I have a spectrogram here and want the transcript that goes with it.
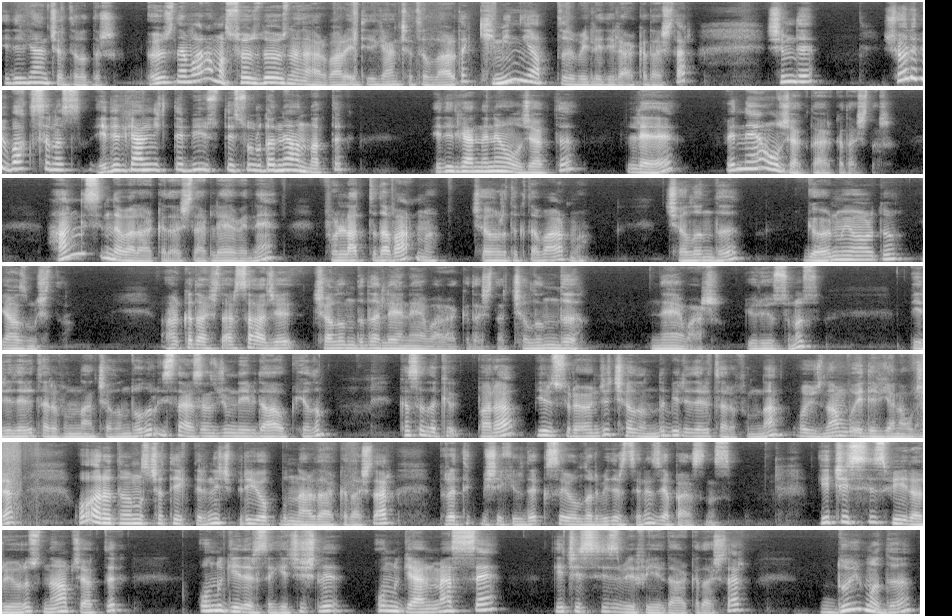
edilgen çatılıdır? Özne var ama sözde özneler var edilgen çatılılarda. Kimin yaptığı belli değil arkadaşlar. Şimdi şöyle bir baksanız edilgenlikte bir üstte soruda ne anlattık? Edilgende ne olacaktı? L ve N olacaktı arkadaşlar. Hangisinde var arkadaşlar L ve N? Fırlattı da var mı? Çağırdık da var mı? Çalındı, görmüyordu, yazmıştı. Arkadaşlar sadece çalındı da L, N var arkadaşlar. Çalındı, N var. Görüyorsunuz. Birileri tarafından çalındı olur. İsterseniz cümleyi bir daha okuyalım. Kasadaki para bir süre önce çalındı birileri tarafından. O yüzden bu edilgen olacak. O aradığımız çatı eklerin hiçbiri yok bunlarda arkadaşlar. Pratik bir şekilde kısa yolları bilirseniz yaparsınız. Geçişsiz fiil arıyoruz. Ne yapacaktık? Onu gelirse geçişli, onu gelmezse geçişsiz bir fiildi arkadaşlar. Duymadı,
